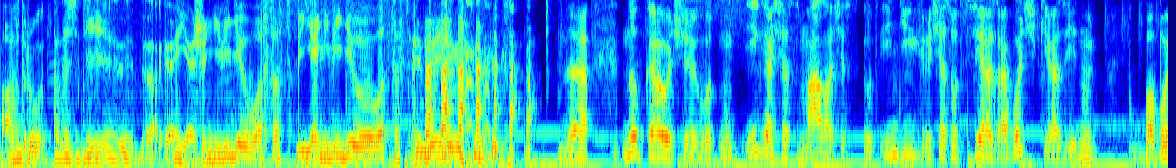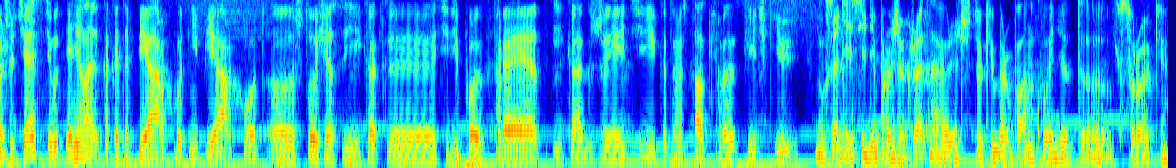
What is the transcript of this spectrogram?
А вдруг... Подожди, я же не видел его со спины. Я не видел его со спины. Да. Ну, короче, вот, ну, игр сейчас мало, сейчас вот инди-игры, сейчас вот все разработчики, раз, ну, по большей части, вот, я не знаю, как это пиар-ход, не пиар-ход, э, что сейчас, и как э, CD Projekt Red, и как же эти, которые сталкеры, клички, Ну, кстати, CD Projekt Red говорит, что Киберпанк выйдет э, в сроки.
